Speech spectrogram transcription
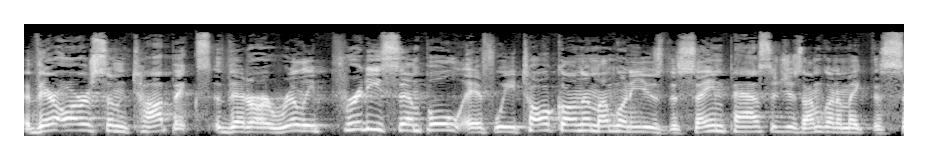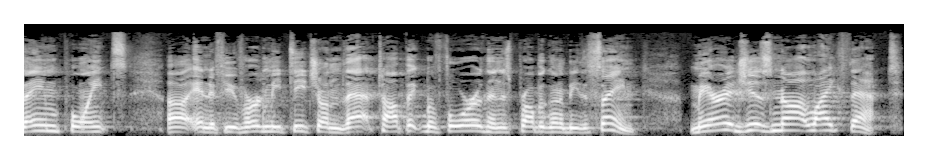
There are some topics that are really pretty simple. If we talk on them, I'm going to use the same passages. I'm going to make the same points. Uh, and if you've heard me teach on that topic before, then it's probably going to be the same. Marriage is not like that.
